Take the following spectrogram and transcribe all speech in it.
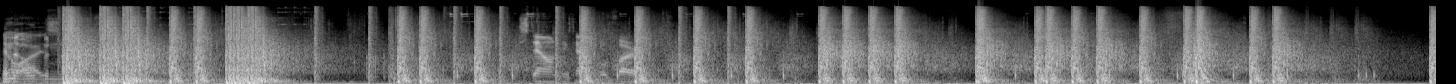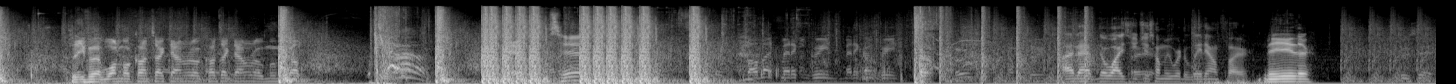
In No the eyes. open. He's down, he's down, hold fire. Leave we have one more contact down road, contact down road, moving up. It's hit. Fall back, medic on green, medic on green. I have no eyes. You just tell me where to lay down fire. Me either. Who's hit?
